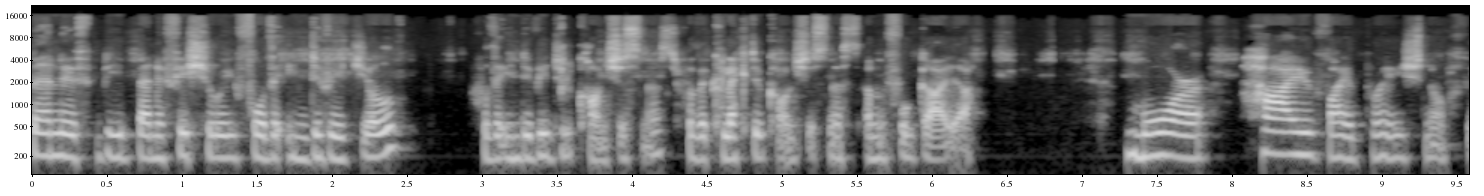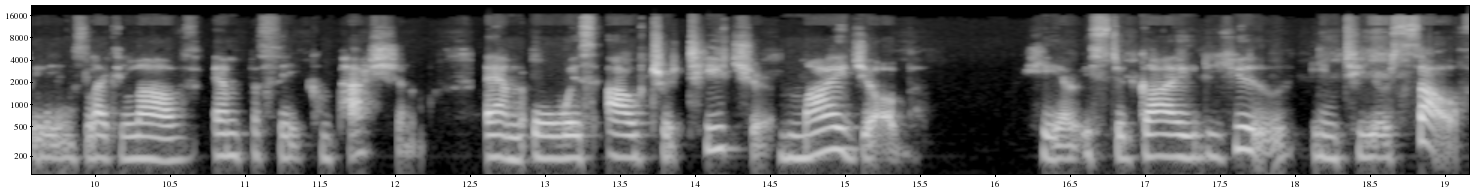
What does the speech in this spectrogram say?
benef- be beneficiary for the individual for the individual consciousness for the collective consciousness and for gaia. More high vibrational feelings like love, empathy, compassion, and always outer teacher. My job here is to guide you into yourself.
